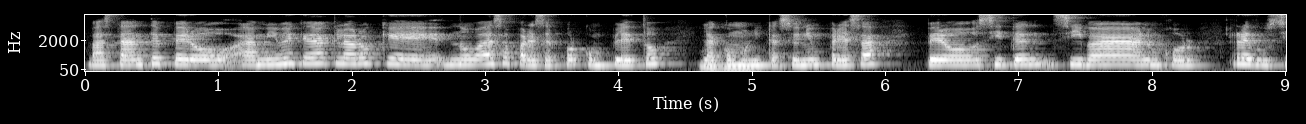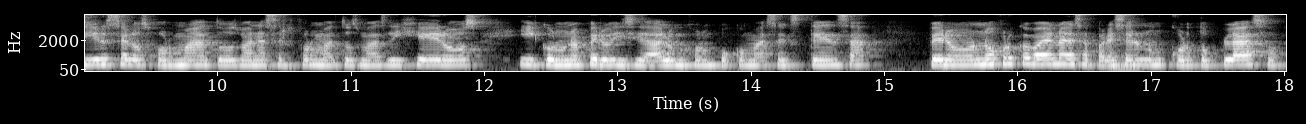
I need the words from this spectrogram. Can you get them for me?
bastante, pero a mí me queda claro que no va a desaparecer por completo la comunicación impresa, pero sí, sí va a lo mejor reducirse los formatos, van a ser formatos más ligeros y con una periodicidad a lo mejor un poco más extensa pero no creo que vayan a desaparecer en un corto plazo.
